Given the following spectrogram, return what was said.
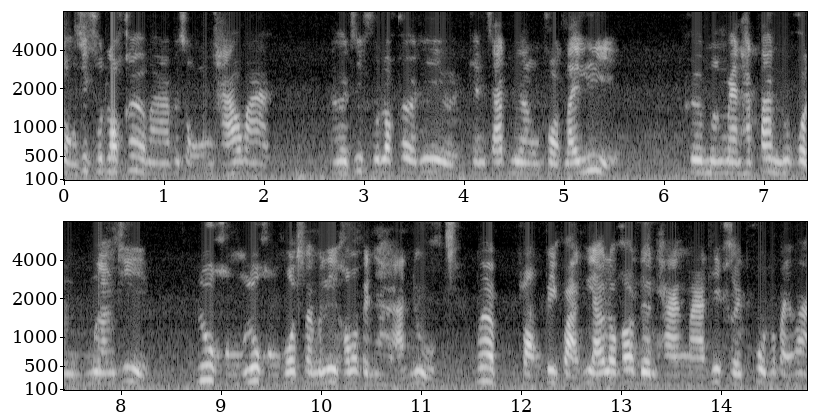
ส่งที่ฟุตล็อกเกอร์มาไปส่งรองเท้ามาเออที่ฟุตล็อกเกอร์ที่เคนซัสเมืองฟอร์ดไลลี่คือเมืองแมนฮัตตันทุกคนเมืองที่ลูกของลูกของโฮสต์แฟมิลี่เขามาเป็นทหารอยู่ เมื่อสองปีกว่าที่แล้วเราก็เดินทางมาที่เคยพูดเข้าไปว่า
